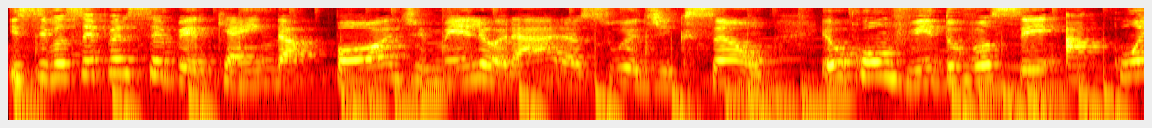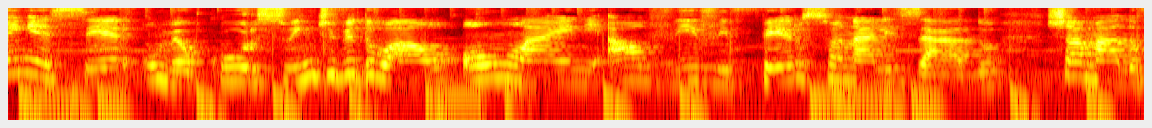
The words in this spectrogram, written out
E se você perceber que ainda pode melhorar a sua dicção, eu convido você a conhecer o meu curso individual, online, ao vivo e personalizado chamado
